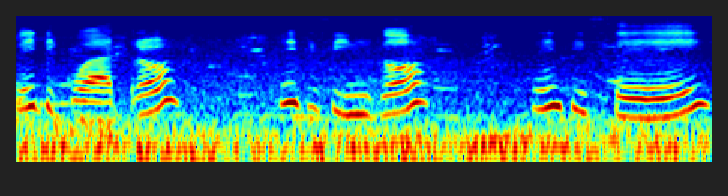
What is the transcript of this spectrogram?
24, 25, 26,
